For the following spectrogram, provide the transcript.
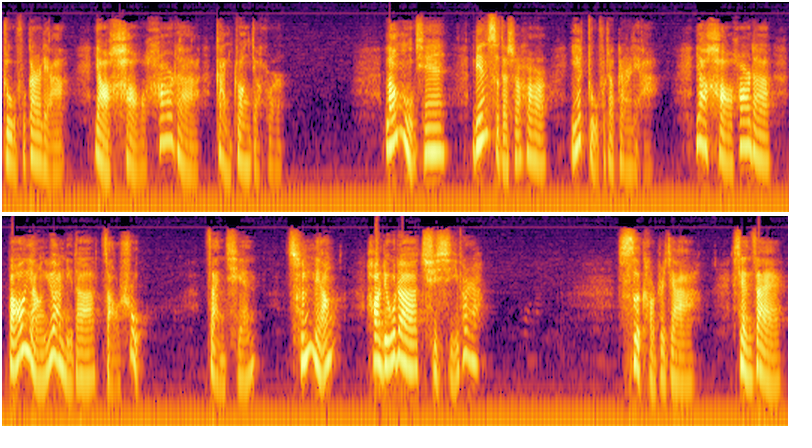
嘱咐哥俩要好好的干庄稼活儿。老母亲临死的时候也嘱咐着哥俩要好好的保养院里的枣树，攒钱存粮，好留着娶媳妇儿啊。四口之家现在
